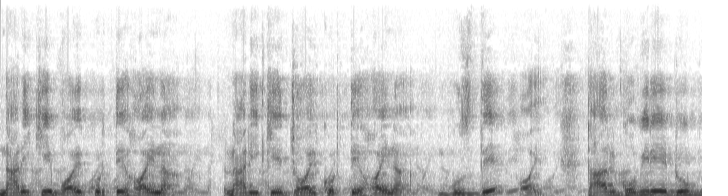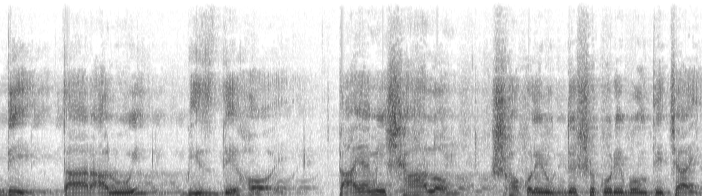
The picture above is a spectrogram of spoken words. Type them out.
নারীকে ভয় করতে হয় না নারীকে জয় করতে হয় না, বুঝতে হয়। তার গভীরে ডুব দিয়ে তার আলোয় ভিজতে হয়। তাই আমি শাহ আলম সকলের উদ্দেশ্য করে বলতে চাই,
